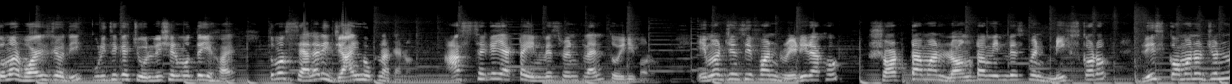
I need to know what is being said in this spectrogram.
তোমার বয়স যদি কুড়ি থেকে চল্লিশের মধ্যেই হয় তোমার স্যালারি যাই হোক না কেন আজ থেকেই একটা ইনভেস্টমেন্ট প্ল্যান তৈরি করো। এমার্জেন্সি ফান্ড রেডি রাখো শর্ট টার্ম আর লং টার্ম ইনভেস্টমেন্ট মিক্স করো রিস্ক কমানোর জন্য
